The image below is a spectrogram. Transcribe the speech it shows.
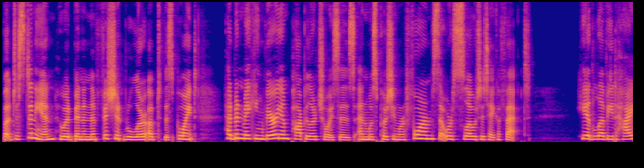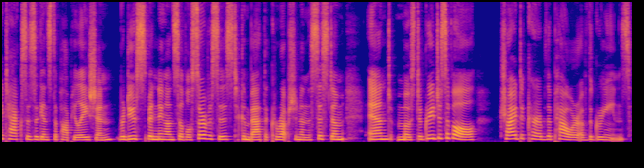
but Justinian, who had been an efficient ruler up to this point, had been making very unpopular choices and was pushing reforms that were slow to take effect. He had levied high taxes against the population, reduced spending on civil services to combat the corruption in the system, and, most egregious of all, tried to curb the power of the Greens.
